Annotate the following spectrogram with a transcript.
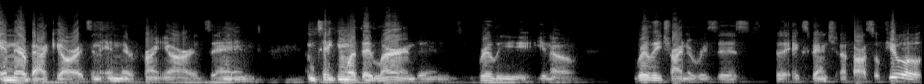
in their backyards and in their front yards and I'm taking what they learned and really, you know, really trying to resist the expansion of fossil fuel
